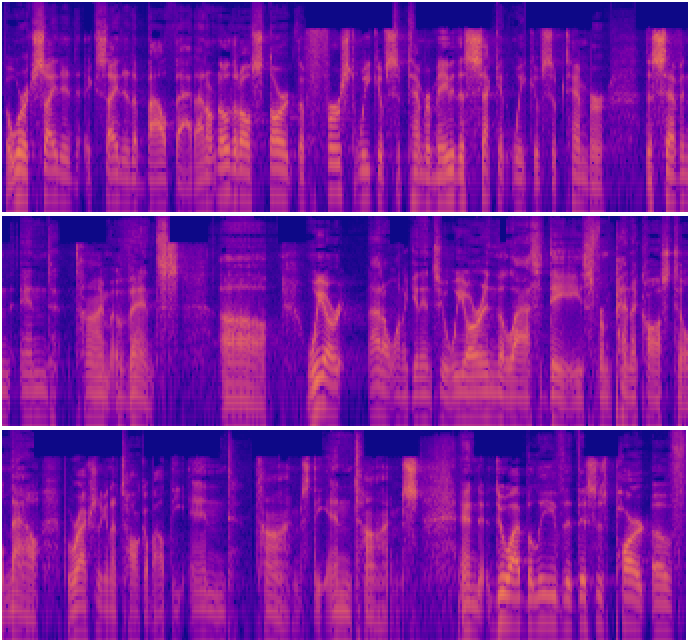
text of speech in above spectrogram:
But we're excited, excited about that. I don't know that I'll start the first week of September, maybe the second week of September, the seven end time events. Uh, we are I don't want to get into. We are in the last days from Pentecost till now, but we're actually going to talk about the end times, the end times. And do I believe that this is part of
